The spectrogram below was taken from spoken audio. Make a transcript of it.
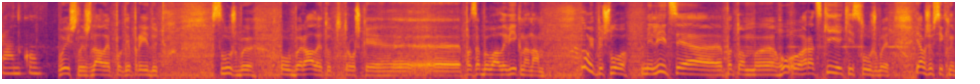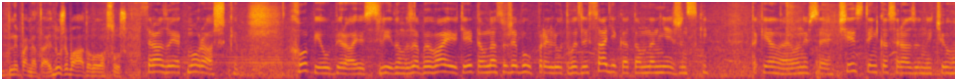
ранку. Вийшли, ждали, поки приїдуть служби, повбирали тут трошки, е, е, позабивали вікна нам. Ну і пішло міліція, потім е, городські якісь служби. Я вже всіх не, не пам'ятаю. Дуже багато було служб. Сразу як мурашки. Хоп і убирають слідом, забивають. І це у нас вже був прильот возле садика, там на Ніжинській. Так я знаю, вони все чистенько, сразу нічого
